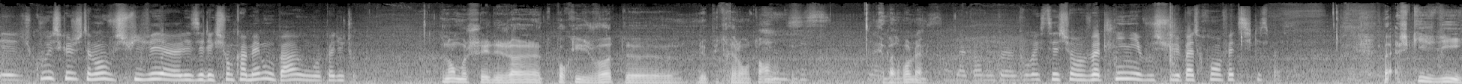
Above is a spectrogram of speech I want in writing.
Et du coup, est-ce que justement vous suivez euh, les élections quand même ou pas ou pas du tout? Non, moi je sais déjà pour qui je vote depuis très longtemps, donc il n'y a pas de problème. D'accord, donc vous restez sur votre ligne et vous suivez pas trop en fait ce qui se passe. Bah, ce qui se dit,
